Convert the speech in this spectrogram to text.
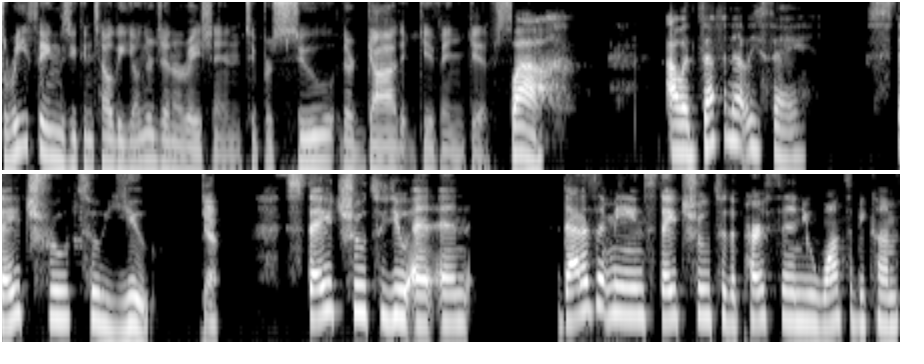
three things you can tell the younger generation to pursue their God given gifts. Wow. I would definitely say stay true to you. Yeah. Stay true to you. And, and that doesn't mean stay true to the person you want to become.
